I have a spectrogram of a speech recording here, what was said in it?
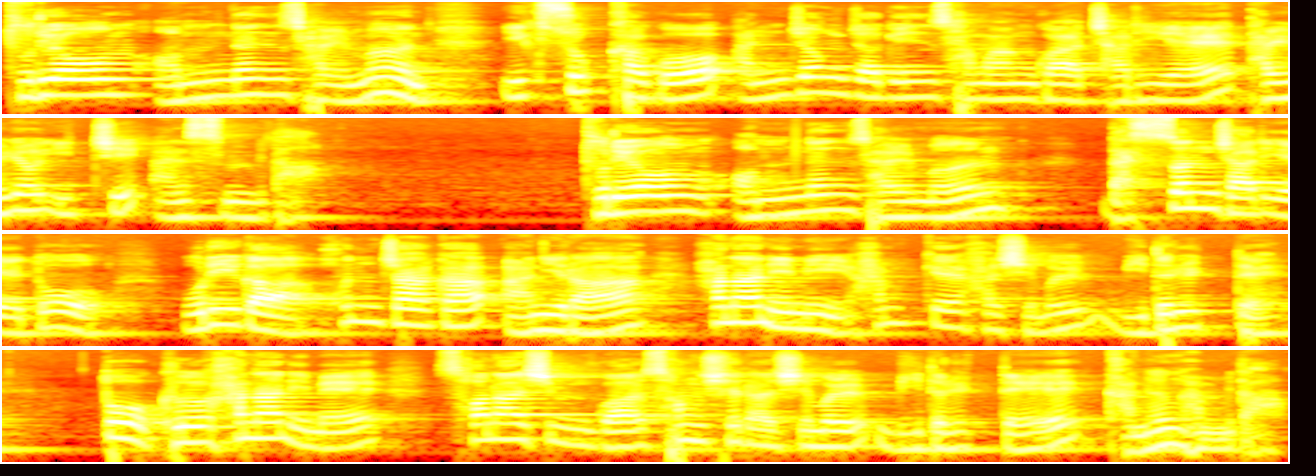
두려움 없는 삶은 익숙하고 안정적인 상황과 자리에 달려 있지 않습니다. 두려움 없는 삶은 낯선 자리에도 우리가 혼자가 아니라 하나님이 함께 하심을 믿을 때 또 그 하나님의 선하심과 성실하심을 믿을 때 가능합니다.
